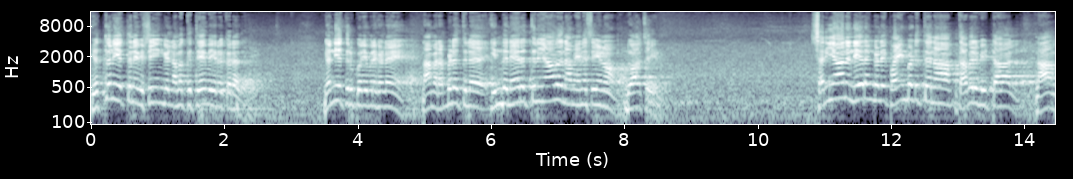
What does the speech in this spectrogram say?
எத்தனை எத்தனை விஷயங்கள் நமக்கு தேவை இருக்கிறது? கண்ணியத்திற்குரியவர்களே நாம் ரப்பிடத்தில் இந்த நேரத்திலேயாவது நாம் என்ன செய்யணும்? துவா செய்யணும். சரியான நேரங்களை பயன்படுத்த நாம் தவறிவிட்டால் நாம்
